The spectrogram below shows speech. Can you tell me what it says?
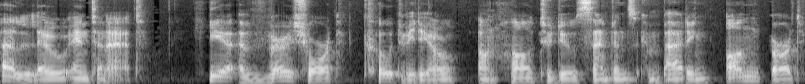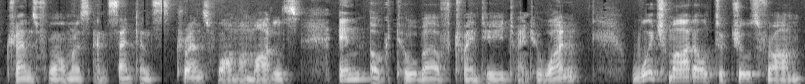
Hello Internet! Here a very short code video on how to do sentence embedding on BERT transformers and sentence transformer models in October of 2021, which model to choose from,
